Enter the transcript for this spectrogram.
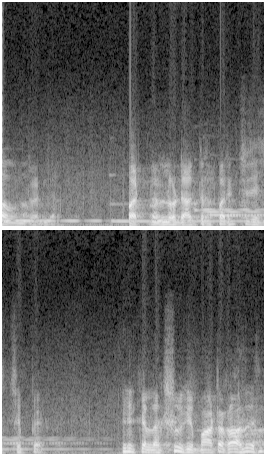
అవును రంగా పట్నంలో డాక్టర్ పరీక్ష చేసి చెప్పాడు. ఇక లక్ష్మికి మాట రాలేదు.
